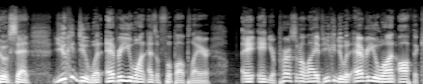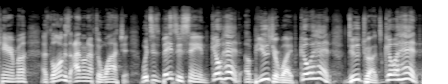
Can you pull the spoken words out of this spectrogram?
who have said you can do whatever you want as a football player in, your personal life. You can do whatever you want off the camera as long as I don't have to watch it. Which is basically saying, go ahead, abuse your wife, go ahead, do drugs, go ahead,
